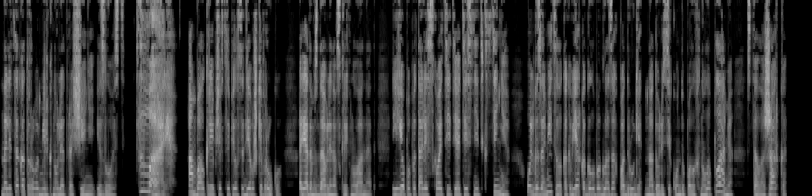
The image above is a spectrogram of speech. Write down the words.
на лице которого мелькнули отвращение и злость. «Тварь!» Амбал крепче вцепился девушке в руку. Рядом сдавленно вскрикнула Аннет. Ее попытались схватить и оттеснить к стене. Ольга заметила, как в ярко-голубых глазах подруги на долю секунду полыхнуло пламя, стало жарко,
